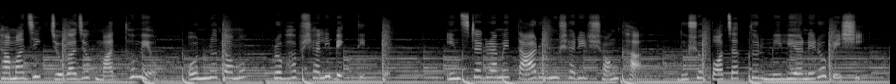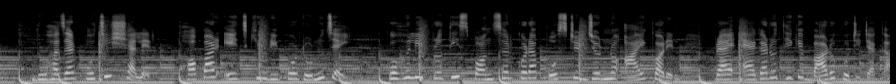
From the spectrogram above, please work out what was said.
সামাজিক যোগাযোগ মাধ্যমেও অন্যতম প্রভাবশালী ব্যক্তিত্ব। ইনস্টাগ্রামে তার অনুসারীর সংখ্যা দুশো পঁচাত্তর মিলিয়নেরও বেশি। দু হাজার পঁচিশ সালের হপার এইচকিউ রিপোর্ট অনুযায়ী কোহলি প্রতি স্পন্সর করা পোস্টের জন্য আয় করেন প্রায় এগারো থেকে বারো কোটি টাকা,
